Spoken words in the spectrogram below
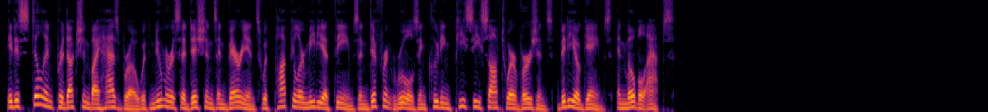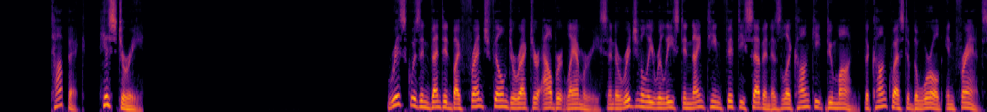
It is still in production by Hasbro with numerous editions and variants with popular media themes and different rules including PC software versions, video games, and mobile apps. History Risk was invented by French film director Albert Lamorisse and originally released in 1957 as La Conquête du Monde the Conquest of the World in France.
